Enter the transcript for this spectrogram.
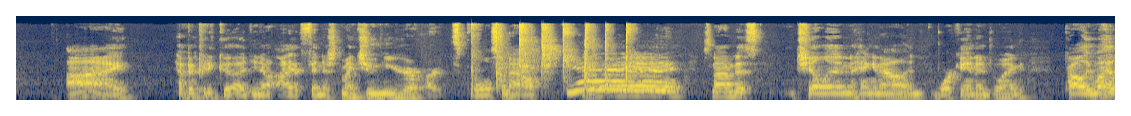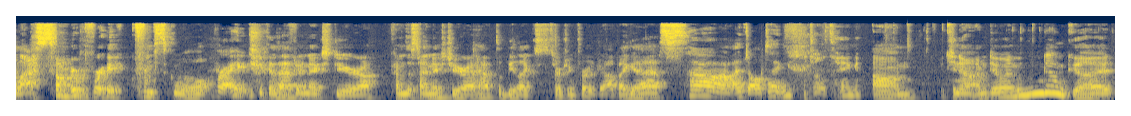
I have been pretty good. You know, I have finished my junior year of art school, so now Yay! So now I'm just chilling, hanging out, and working, enjoying probably my last summer break from school. Right. Because after next year, come this time next year, I have to be like searching for a job, I guess. Oh, adulting. Adulting. Um, but you know, I'm doing, I'm doing good.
